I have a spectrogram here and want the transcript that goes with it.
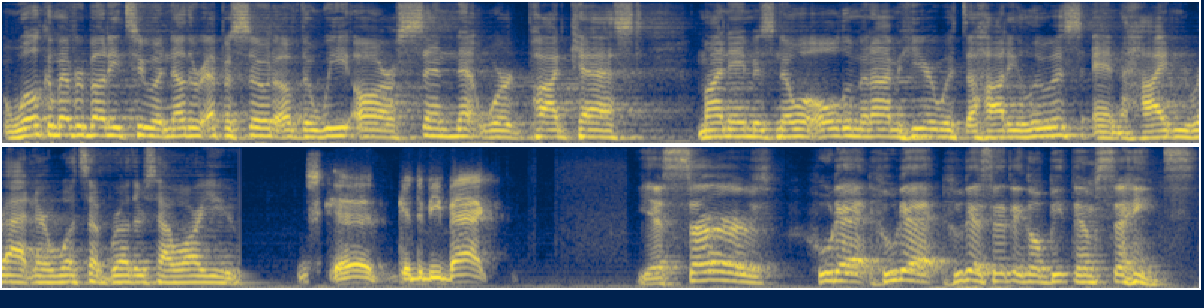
Welcome, everybody, to another episode of the We Are Send Network podcast. My name is Noah Oldham, and I'm here with Dhati Lewis and Hayden Ratner. What's up, brothers? How are you? It's good. Good to be back. Yes, sir. Who that? Who that? Who that said they're gonna beat them Saints?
